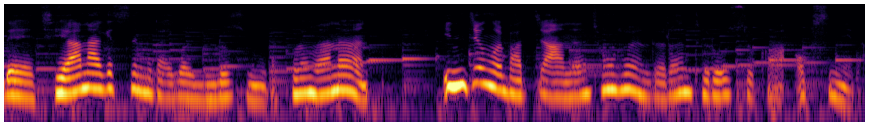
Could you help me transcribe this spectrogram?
네 제한하겠습니다. 이걸 눌러줍니다. 그러면은 인증을 받지 않은 청소년들은 들어올 수가 없습니다.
